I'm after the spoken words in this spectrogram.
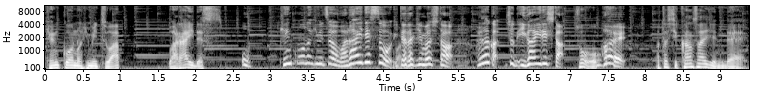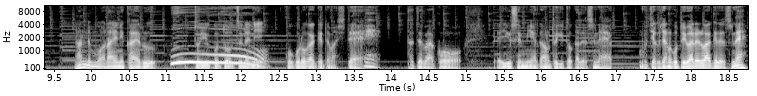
健康の秘密は笑いです健康の秘密は笑いですをいただきました。あれなんかちょっと意外でした。そう？はい。私関西人で何でも笑いに変えるということを常に心がけてましてえ例えばこうえー優先宮川の時とかですねむちゃくちゃなこと言われるわけですね。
